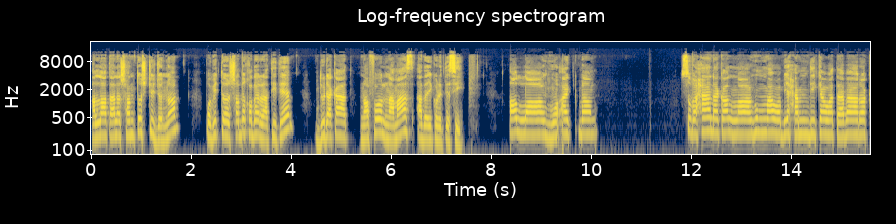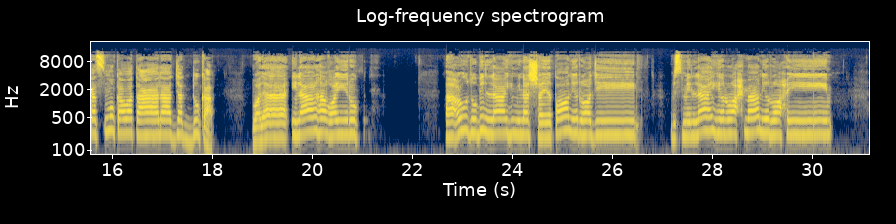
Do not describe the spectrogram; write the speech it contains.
আল্লাহ তাআলা সন্তুষ্টির জন্য পবিত্র সবে কদর রাতিতে দুই রাকাত নফল নামাজ আদায় করিতেছি আল্লাহু আকবার سبحانك اللهم وبحمدك وتبارك اسمك وتعالى جدك ولا إله غيرك أعوذ بالله من الشيطان الرجيم بسم الله الرحمن الرحيم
